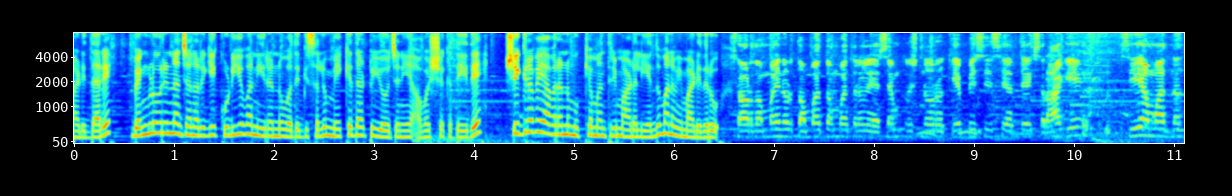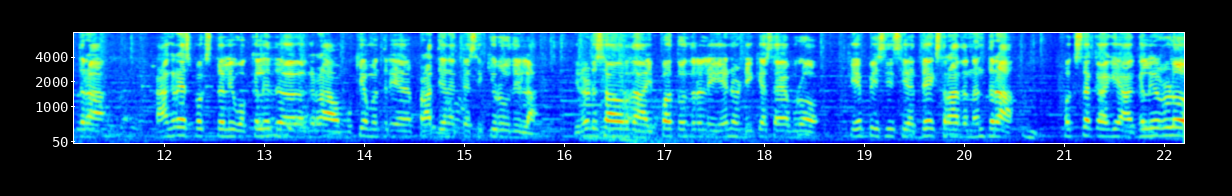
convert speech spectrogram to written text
ಮಾಡಿದ್ದಾರೆ. ಬೆಂಗಳೂರಿನ ಜನರಿಗೆ ಕುಡಿಯುವ ನೀರನ್ನು ಒದಗಿಸಲು ಮೇಕೆದಾಟು ಯೋಜನೆಯ ಅವಶ್ಯಕತೆ ಇದೆ. ಶೀಘ್ರವೇ ಅವರನ್ನು ಮುಖ್ಯಮಂತ್ರಿ ಮಾಡಲಿ ಎಂದು ಮನವಿ ಮಾಡಿದರು. ಸಾವಿರದ ಒಂಬೈನೂರ ತೊಂಬತ್ತೊಂಬತ್ತರಲ್ಲಿ ಎಸ್ ಎಂ ಕೃಷ್ಣವರು ಕೆಪಿಸಿಸಿ ಅಧ್ಯಕ್ಷರಾಗಿ ಸಿಎಂ ಆದ ನಂತರ ಕಾಂಗ್ರೆಸ್ ಪಕ್ಷದಲ್ಲಿ ಒಕ್ಕಲಿಗರ ಮುಖ್ಯಮಂತ್ರಿ ಪ್ರಾಧಾನ್ಯತೆ ಸಿಕ್ಕಿರುವುದಿಲ್ಲ. ಎರಡು ಸಾವಿರದ ಇಪ್ಪತ್ತೊಂದರಲ್ಲಿ ಏನು ಡಿ ಕೆ ಸಾಹೇಬರು ಸಿ ಅಧ್ಯಕ್ಷರಾದ ನಂತರ ಪಕ್ಷಕ್ಕಾಗಿ ಹಗಲಿರುಳು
